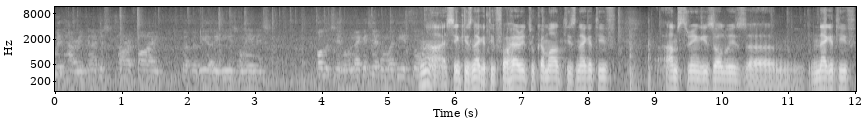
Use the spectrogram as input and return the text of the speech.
with Harry, can I just clarify whether the early views on him is positive or negative, and whether you thought? No, I think it's negative. For Harry to come out is negative. Hamstring is always um, negative.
